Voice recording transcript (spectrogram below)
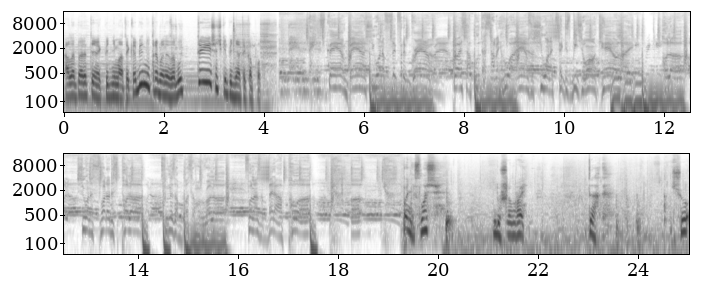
Але перед тим як піднімати кабіну, треба не забудь трішечки підняти капот. She wanna swallow this pull. Soon as I bust, I'ma roll up. Понеслась. Душа в рай. Так. Що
